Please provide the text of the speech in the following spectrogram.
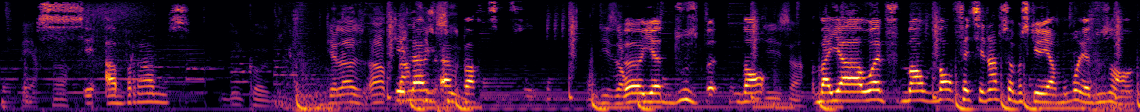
petit père, ça. C'est Abrams. Lincoln. Quel âge a Quel Bart âge a Simpson Bart Simpson 10 ans. Euh, il y a 12. bah, non, 10 ans. bah il y a. Ouais, non, non, en fait, c'est énorme ça parce qu'il y a un moment, il y a 12 ans. Hein,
